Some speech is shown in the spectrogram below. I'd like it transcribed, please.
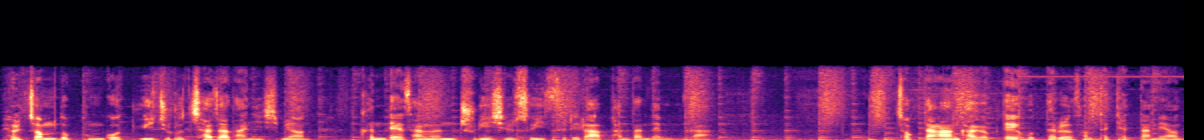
별점 높은 곳 위주로 찾아다니시면 큰 대상은 줄이실 수 있으리라 판단됩니다. 적당한 가격대의 호텔을 선택했다면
